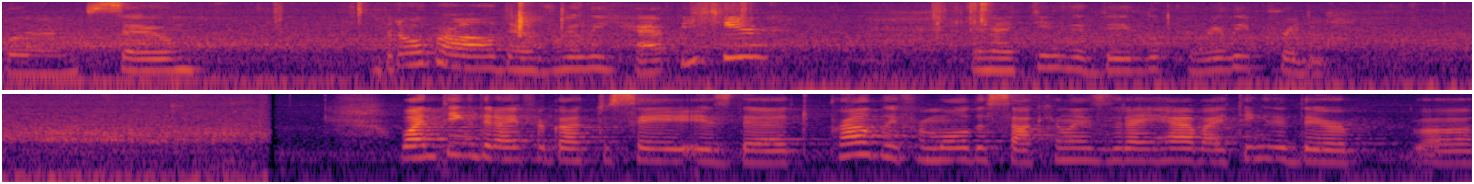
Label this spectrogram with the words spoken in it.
burned so but overall they're really happy here and I think that they look really pretty one thing that I forgot to say is that probably from all the succulents that I have I think that they're uh,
